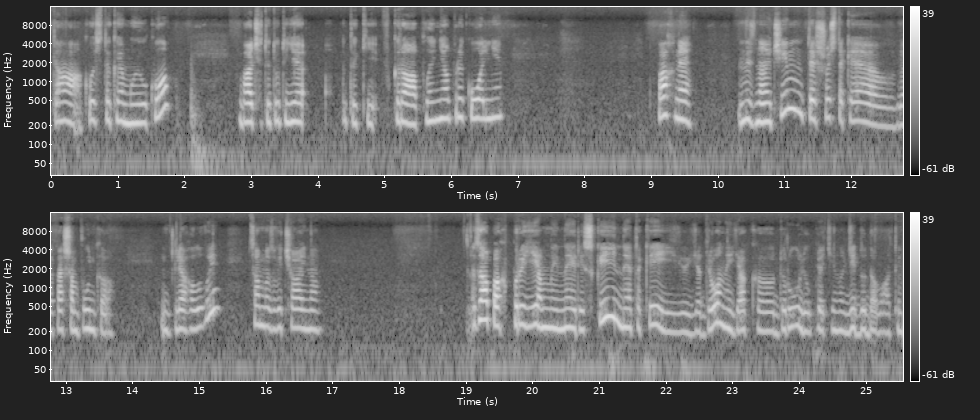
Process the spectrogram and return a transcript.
Так, ось таке милко. Бачите, тут є такі вкраплення прикольні. Пахне, не знаю чим, те щось таке, яка шампунька для голови, саме звичайна. Запах приємний, не різкий, не такий ядрений, як е, дуру люблять іноді додавати.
